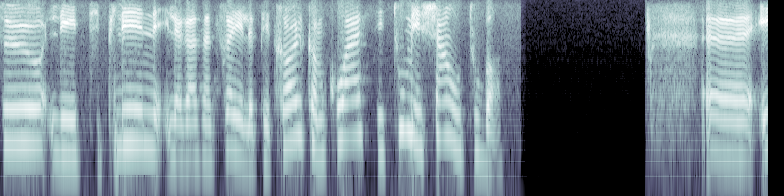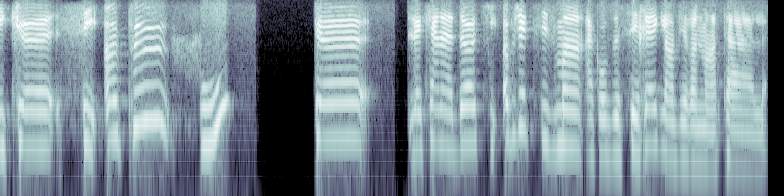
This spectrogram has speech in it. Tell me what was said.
sur les pipelines, le gaz naturel et le pétrole, comme quoi c'est tout méchant ou tout bon. Euh, et que c'est un peu fou que le Canada, qui objectivement, à cause de ses règles environnementales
